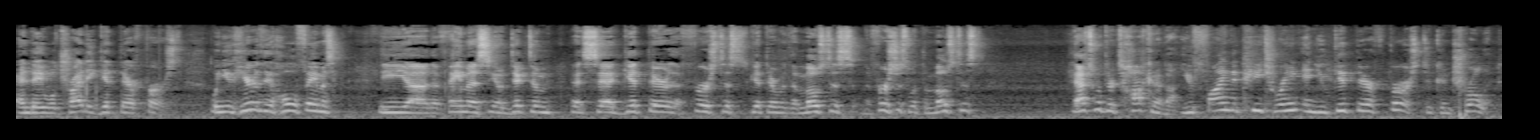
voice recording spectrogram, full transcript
and they will try to get there first. When you hear the whole famous the uh, the famous you know dictum that said get there the firstest get there with the mostest the firstest with the mostest that's what they're talking about you find the key terrain and you get there first to control it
